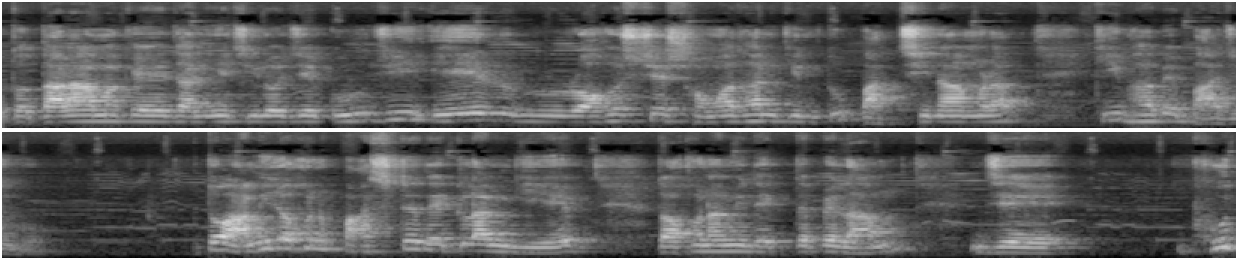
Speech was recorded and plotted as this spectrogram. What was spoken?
তো তারা আমাকে জানিয়েছিল যে গুরুজি, এর রহস্যের সমাধান কিন্তু পাচ্ছি না আমরা। কীভাবে বাঁচবো? তো আমি যখন পাস্টে দেখলাম গিয়ে, তখন আমি দেখতে পেলাম যে ভূত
